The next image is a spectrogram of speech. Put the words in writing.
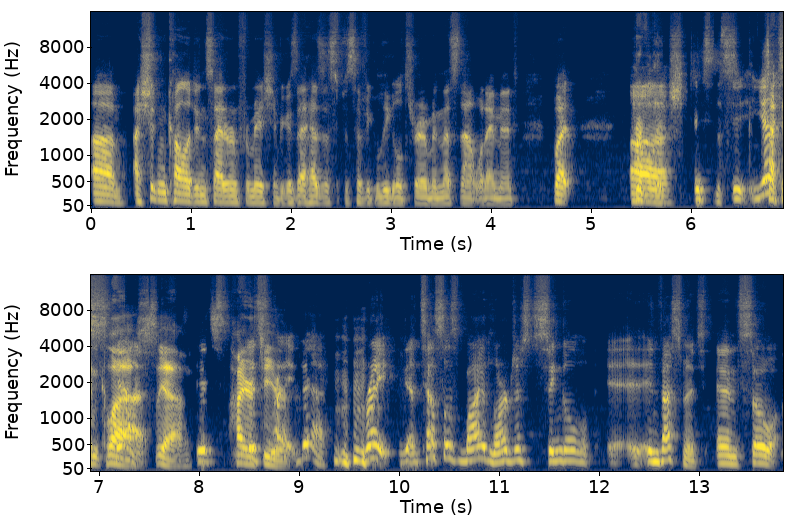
um, I shouldn't call it insider information because that has a specific legal term, and that's not what I meant. But uh, Privilege. it's It's yes, second class. Yeah. It's Higher it's tier. right, yeah, right. Yeah, Tesla's my largest single investment, and so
